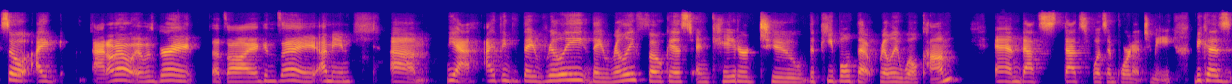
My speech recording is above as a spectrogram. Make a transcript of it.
So I I don't know. It was great. That's all I can say. I mean, um, yeah, I think they really they really focused and catered to the people that really will come, and that's that's what's important to me because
